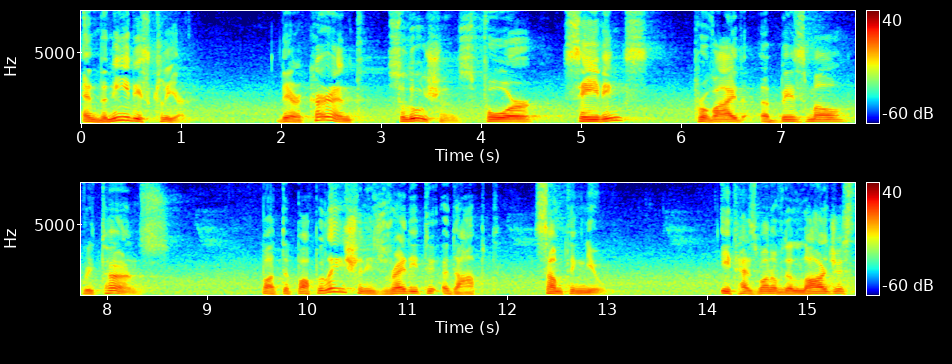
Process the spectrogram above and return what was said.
And the need is clear. Their current solutions for savings provide abysmal returns but the population is ready to adopt something new. It has one of the largest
